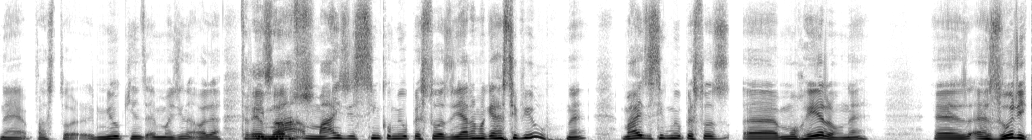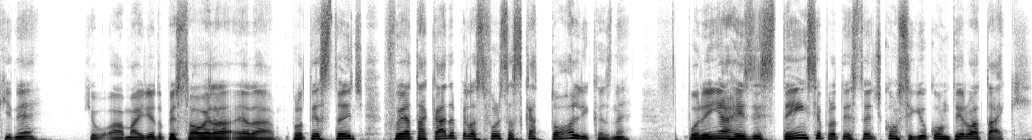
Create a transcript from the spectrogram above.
né, pastor? 1500, imagina, olha, ma- mais de 5 mil pessoas, e era uma guerra civil, né? Mais de 5 mil pessoas eh, morreram, né? É, é Zurique, né? Que a maioria do pessoal era, era protestante, foi atacada pelas forças católicas, né? Porém, a resistência protestante conseguiu conter o ataque.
